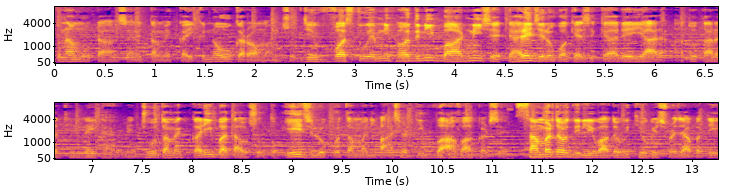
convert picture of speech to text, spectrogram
સપના મોટા હશે અને તમે કંઈક નવું કરવા માંગશો. જે વસ્તુ એમની હદની બહારની છે, ત્યારે જે લોકો કહેશે કે, અરે યાર, આ તો તારાથી નહીં થાય. અને જો તમે કરી બતાવશો, તો એ જ લોકો તમારી પાછળથી વાહ વાહ કરશે. સાંભળતા દિલ્હી વાતો with Yogesh Prajapati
